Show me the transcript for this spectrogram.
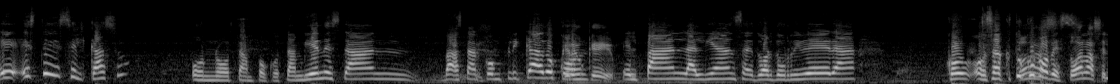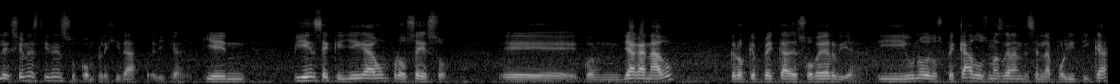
Eh, ¿Este es el caso o no tampoco? También están, va a estar complicado con el PAN, la Alianza, Eduardo Rivera. o sea, ¿tú cómo ves? Todas las elecciones tienen su complejidad, Erika. Quien piense que llega a un proceso eh, con ya ganado, creo que peca de soberbia y uno de los pecados más grandes en la política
